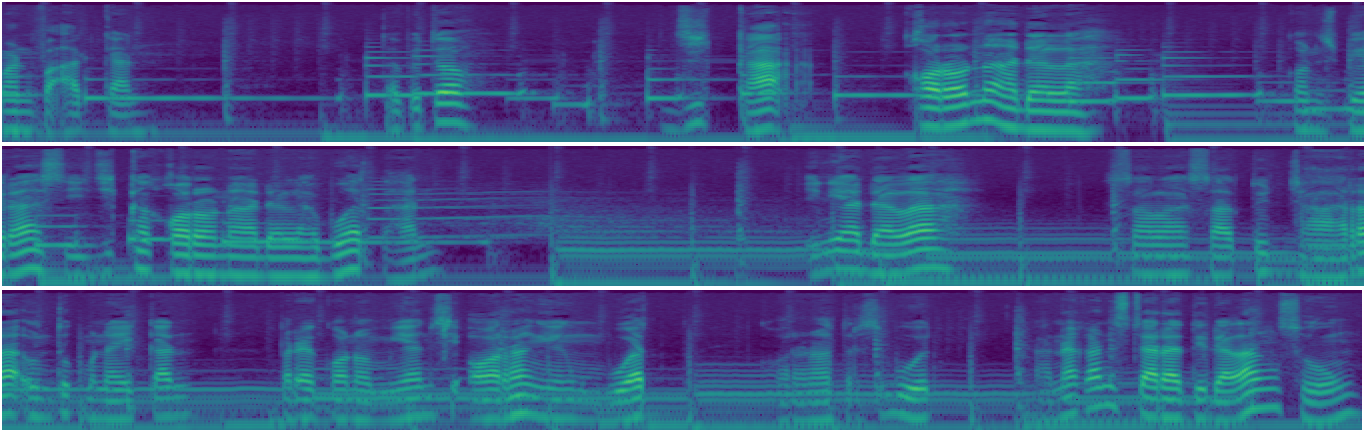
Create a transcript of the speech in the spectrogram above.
manfaatkan. Tapi toh jika corona adalah konspirasi jika corona adalah buatan ini adalah salah satu cara untuk menaikkan perekonomian si orang yang membuat corona tersebut. Karena kan secara tidak langsung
